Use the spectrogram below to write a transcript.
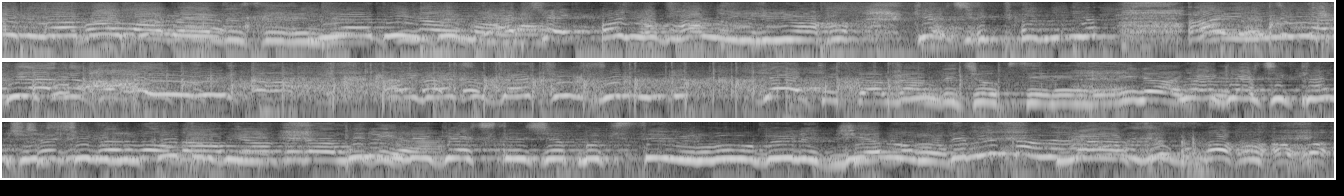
Ay rüya değil Vallahi ben de sevindim. Rüya değil değil mi? Gerçek. Ay yok vallahi rüya. Gerçekten rüya. Ay gerçekten rüya. Ay rüya. Ay gerçekten çok sevindim. Gerçekten ben de çok sevindim. İnan Ya ki. gerçekten çok Çocuklarım sevindim oldu, Kadir Bey. alacağım falan Bunu dedi bile ya. gerçekten şey yapmak istemiyorum ama böyle Şey yapmak bilmiyorum. istemiyorsan ne Ya kız Allah Allah.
